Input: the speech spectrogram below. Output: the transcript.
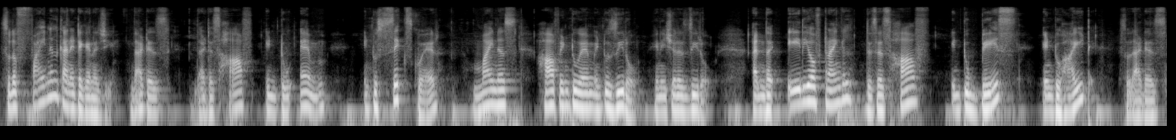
So the final kinetic energy, that is, that is half into m into 6 square minus half into m into 0. Initial is 0. And the area of triangle, this is half into base into height. So that is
